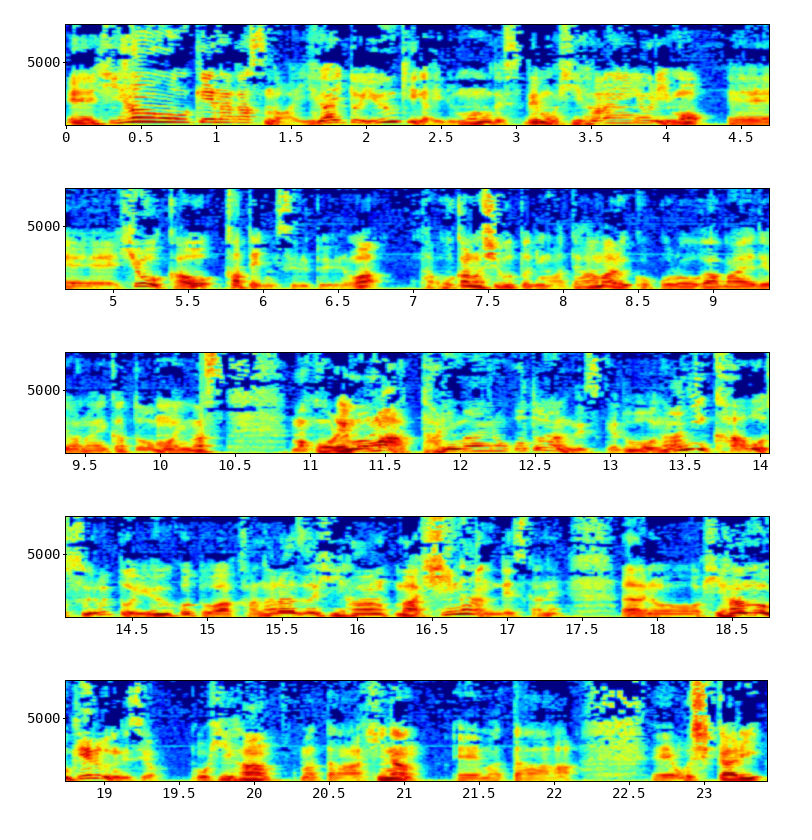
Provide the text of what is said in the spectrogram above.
えー、批判を受け流すのは意外と勇気がいるものです。でも批判よりも、えー、評価を糧にするというのは、他の仕事にも当てはまる心構えではないかと思います。まあこれもまあ当たり前のことなんですけど、何かをするということは必ず批判、まあ非難ですかね。あの、批判も受けるんですよ。ご批判、また非難、えー、また、えー、お叱り、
